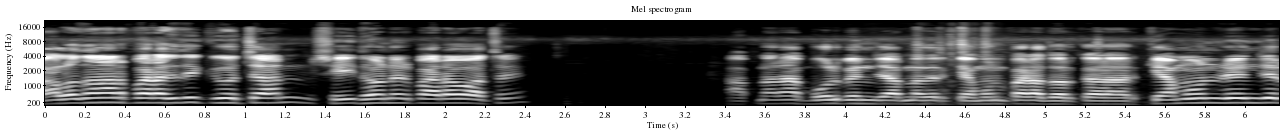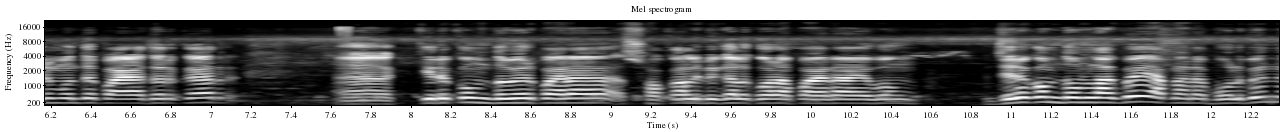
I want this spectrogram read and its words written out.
কালো দানার পাড়া যদি কেউ চান, সেই ধরনের পাড়াও আছে। আপনারা বলবেন যে আপনাদের কেমন পায়রা দরকার আর কেমন রেঞ্জের মধ্যে পায়রা দরকার কীরকম দমের পায়রা, সকাল বিকাল করা পায়রা এবং যেরকম দম লাগবে আপনারা বলবেন,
